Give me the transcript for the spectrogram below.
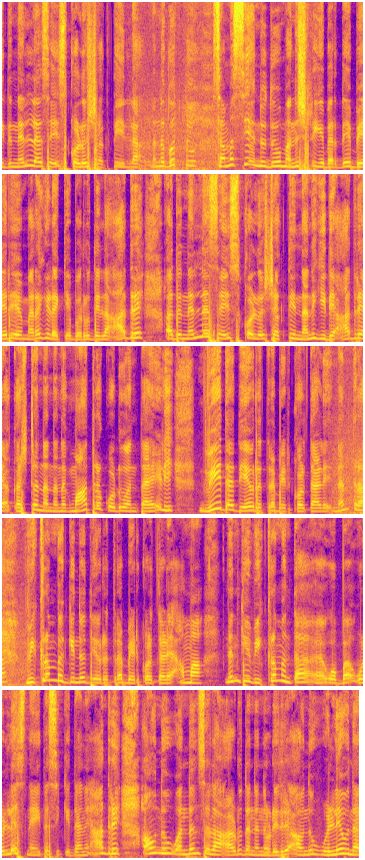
ಇದನ್ನೆಲ್ಲ ಸಹಿಸ್ಕೊಳ್ಳೋ ಶಕ್ತಿ ಇಲ್ಲ. ನನಗೆ ಗೊತ್ತು, ಸಮಸ್ಯೆ ಅನ್ನೋದು ಮನುಷ್ಯರಿಗೆ ಬರದೆ ಬೇರೆ ಮರಗಿಡಕ್ಕೆ ಬರುವುದಿಲ್ಲ. ಆದರೆ ಅದನ್ನೆಲ್ಲ ಸಹಿಸಿಕೊಳ್ಳೋ ಶಕ್ತಿ ನನಗಿದೆ. ಆದರೆ ಆ ಕಷ್ಟನ ನನಗೆ ಮಾತ್ರ ಕೊಡು ಅಂತ ಹೇಳಿ ವೇದ ದೇವ್ರ ಹತ್ರ ಬೇಡ್ಕೊಳ್ತಾಳೆ. ನಂತರ ವಿಕ್ರಮ್ ಬಗ್ಗೆನೂ ದೇವ್ರ ಹತ್ರ ಬೇಡ್ಕೊಳ್ತಾಳೆ. ಅಮ್ಮ, ನನಗೆ ವಿಕ್ರಮ್ ಅಂತ ಒಬ್ಬ ಒಳ್ಳೆ ಸ್ನೇಹಿತ ಸಿಕ್ಕಿದ್ದಾನೆ. ಆದರೆ ಅವನು ಒಂದೊಂದು ಸಲ ಆಡೋದನ್ನು ನೋಡಿದರೆ ಅವನು ಒಳ್ಳೆಯವನ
